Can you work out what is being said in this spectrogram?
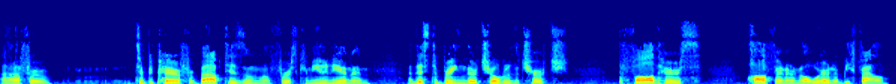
uh, for to prepare for baptism, or first communion, and and this to bring their children to church. The fathers often are nowhere to be found.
